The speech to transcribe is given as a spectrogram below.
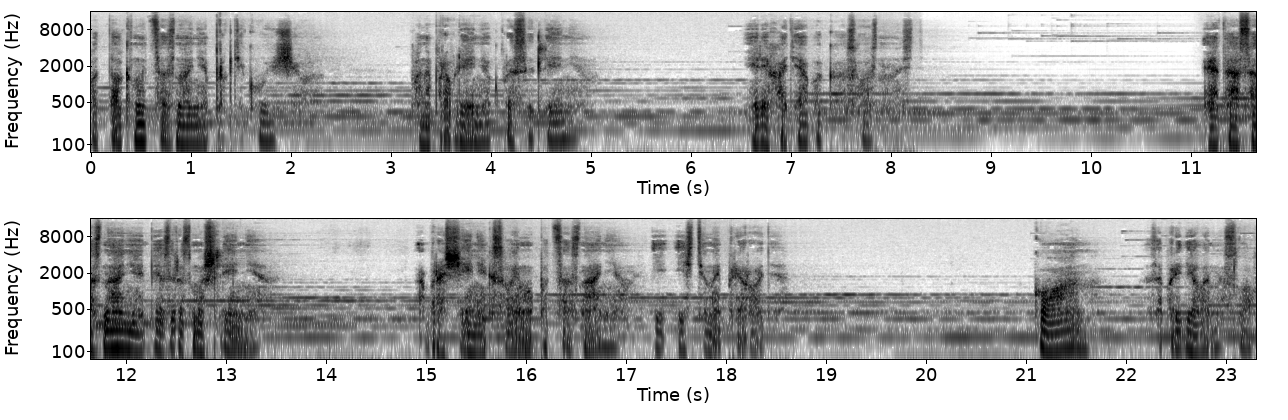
подтолкнуть сознание практикующего по направлению к просветлению или хотя бы к осознанности. Это осознание без размышления, обращение к своему подсознанию и истинной природе. Куан за пределами слов.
